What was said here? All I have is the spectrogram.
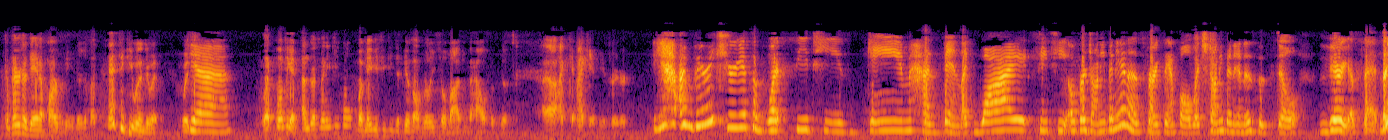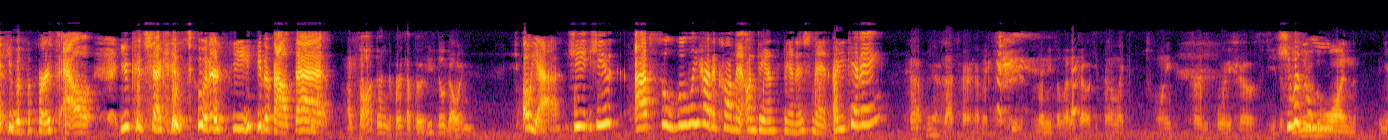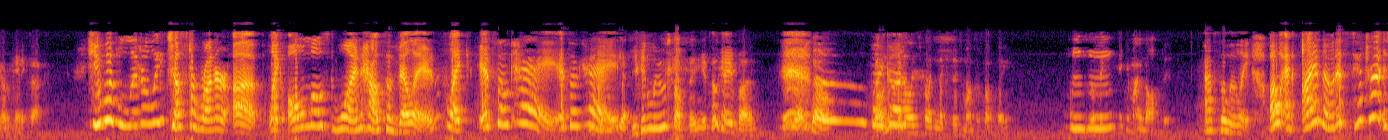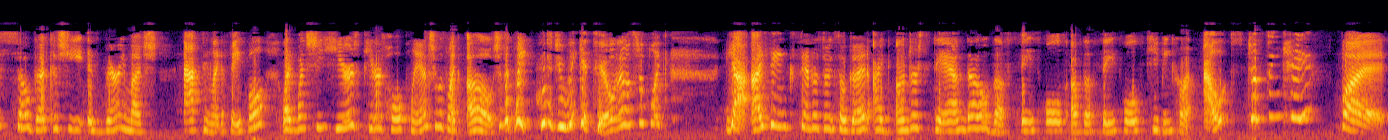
compared to Dana Parvati, they're just like, eh, CT wouldn't do it. Which, Yeah. like once again, underestimating people, but maybe CT just gives off really chill vibes in the house of just uh, I, I can't be a traitor. Yeah, I'm very curious of what CT's game has been. Like, why CT over Johnny Bananas, for example, which Johnny Bananas is still very upset that he was the first out. You could check his Twitter feed about that. I saw it during the first episode. Is he still going? Oh yeah, he he absolutely had a comment on Dan's banishment. Are you kidding? Yeah, yeah, that's fair. That makes sense. Jesus, man needs to let it go. He's been on like 20, 30, 40 shows. Jesus. He you was lose l- one, and you have a panic attack. He was literally just a runner up, like almost won House of Villains. Like it's okay, it's okay. Yeah, you can lose something. It's okay, bud. It go. Oh my the god. challenge for like the next six months or something. So Mhm. take, take your mind off of it. Absolutely. Oh, and I noticed Sandra is so good because she is very much acting like a faithful. Like when she hears Peter's whole plan, she was like, "Oh," she's like, "Wait, who did you leak it to?" And it was just like, yeah, I think Sandra's doing so good. I understand though the faithfuls of the faithfuls keeping her out just in case, but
